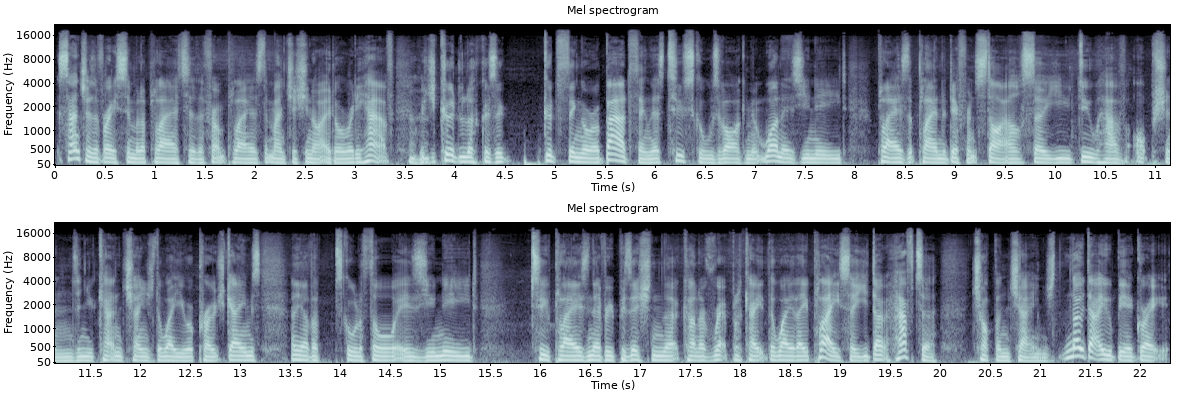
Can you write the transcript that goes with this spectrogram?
Sancho's a very similar player to the front players that Manchester United already have, mm-hmm. which could look as a good thing or a bad thing. There's two schools of argument. One is you need players that play in a different style, so you do have options and you can change the way you approach games. And the other school of thought is you need two players in every position that kind of replicate the way they play, so you don't have to chop and change. No doubt he would be a great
